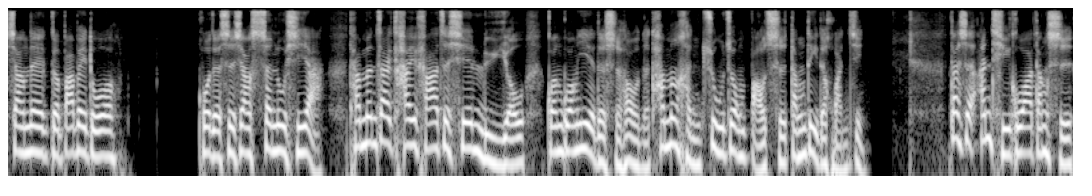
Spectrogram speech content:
像那个巴贝多，或者是像圣露西亚，他们在开发这些旅游观光业的时候呢，他们很注重保持当地的环境。但是安提瓜当时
